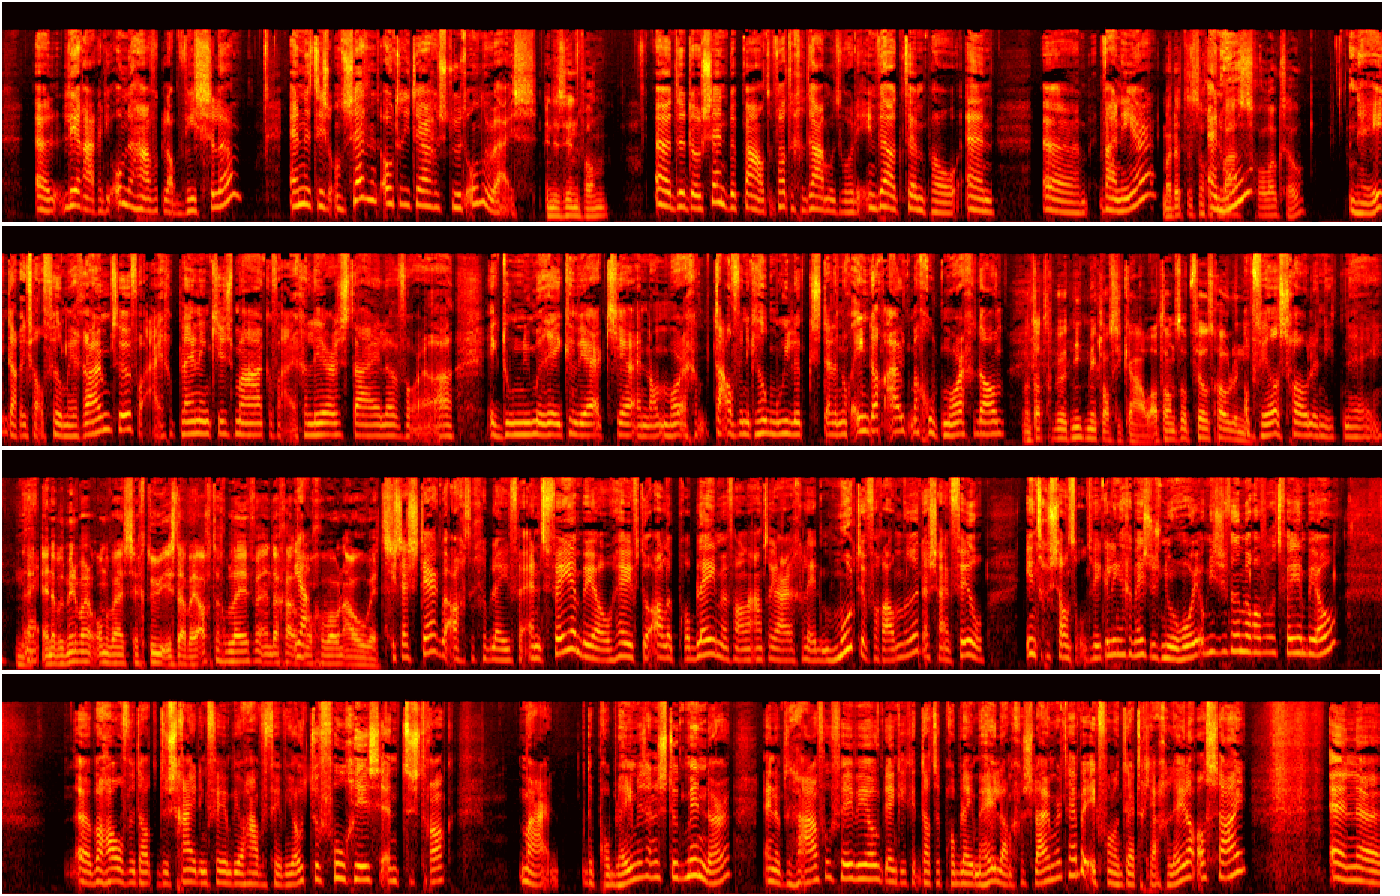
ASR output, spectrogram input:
leraren die om de havenklap wisselen... En het is ontzettend autoritair gestuurd onderwijs. In de zin van? Uh, de docent bepaalt wat er gedaan moet worden, in welk tempo en uh, wanneer. Maar dat is toch op basisschool ook zo? Nee, daar is al veel meer ruimte voor eigen planningjes maken, voor eigen leerstijlen. Voor, uh, ik doe nu mijn rekenwerkje en dan morgen, taal vind ik heel moeilijk, stel het nog één dag uit, maar goed, morgen dan. Want dat gebeurt niet meer klassikaal, althans op veel scholen niet? Op veel scholen niet, nee. nee. nee. En op het middelbaar onderwijs, zegt u, is daarbij achtergebleven en daar gaat het nog gewoon ouderwets? is daar sterk bij achtergebleven. En het VMBO heeft door alle problemen van een aantal jaren geleden moeten veranderen. Daar zijn veel interessante ontwikkelingen geweest, dus nu hoor je ook niet zoveel meer over het VMBO. Uh, behalve dat de scheiding VMBO-HAVO-VWO te vroeg is en te strak. Maar de problemen zijn een stuk minder. En op de HAVO-VWO denk ik dat de problemen heel lang gesluimerd hebben. Ik vond het 30 jaar geleden al saai. En uh,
